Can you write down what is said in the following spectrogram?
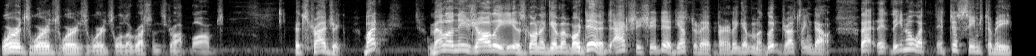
Words, words, words, words. Will the Russians drop bombs? It's tragic, but Melanie Joly is going to give him, or did actually, she did yesterday apparently give him a good dressing down. That it, you know what? It just seems to me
